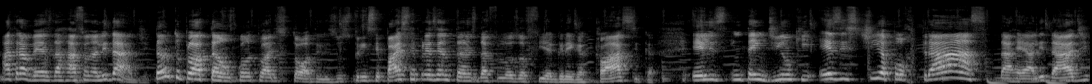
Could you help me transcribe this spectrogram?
através da racionalidade. Tanto Platão quanto Aristóteles, os principais representantes da filosofia grega clássica, eles entendiam que existia por trás da realidade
